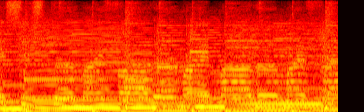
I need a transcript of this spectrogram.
my sister, my father, my mother, my friend.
